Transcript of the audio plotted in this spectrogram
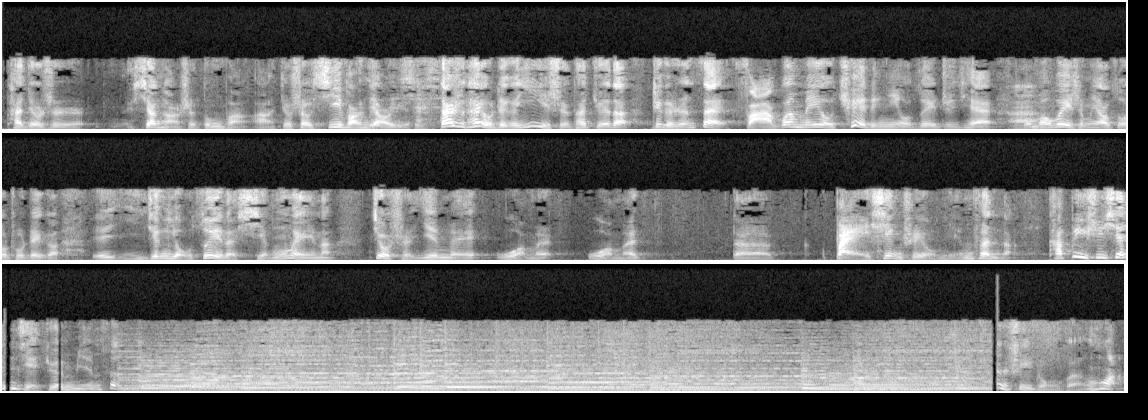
他就是香港是东方啊，就受西方教育，但是他有这个意识，他觉得这个人在法官没有确定你有罪之前，我们为什么要做出这个呃已经有罪的行为呢？就是因为我们我们的百姓是有民愤的，他必须先解决民愤。这是一种文化，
